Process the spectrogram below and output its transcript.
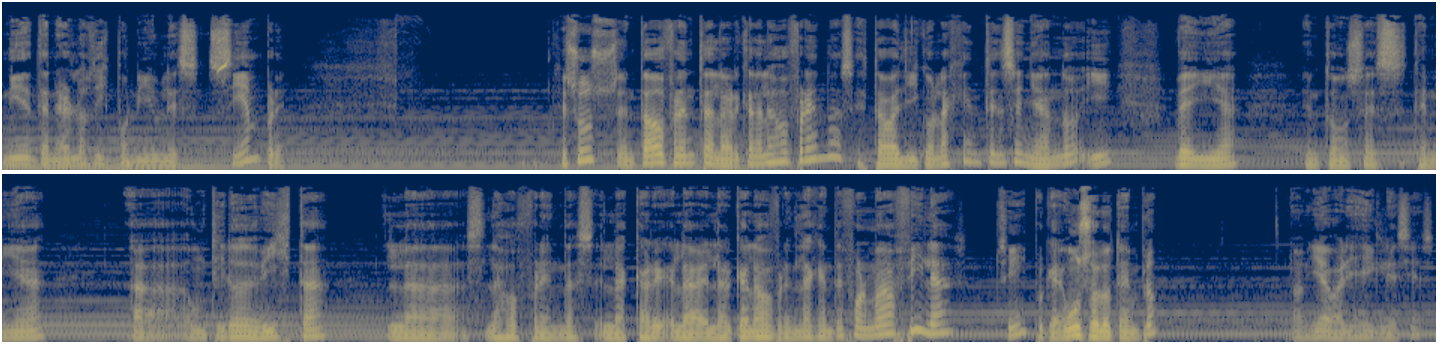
ni de tenerlos disponibles siempre. Jesús, sentado frente al arca de las ofrendas, estaba allí con la gente enseñando y veía, entonces tenía a un tiro de vista las, las ofrendas, el arca de las ofrendas. La gente formaba filas, ¿sí? porque era un solo templo, no había varias iglesias,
